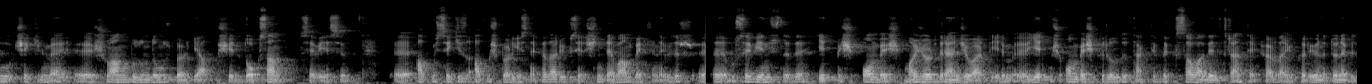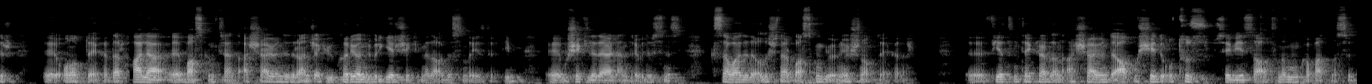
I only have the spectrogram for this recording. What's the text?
Bu çekilme şu an bulunduğumuz bölge 67-90 seviyesi. E, 68-60 bölgesine kadar yükselişin devam beklenebilir. E, Bu seviyenin üstünde de 70-15 majör direnci var diyelim. E, 70-15 kırıldığı takdirde kısa vadeli trend tekrardan yukarı yöne dönebilir. O noktaya kadar hala e, baskın trend aşağı yöndedir ancak yukarı yönlü bir geri çekilme dalgasındayızdır diyeyim. E, Bu şekilde değerlendirebilirsiniz. Kısa vadede alışlar baskın görünüyor şu noktaya kadar. Fiyatın tekrardan aşağı yönde 67-30 seviyesi altında mum kapatması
